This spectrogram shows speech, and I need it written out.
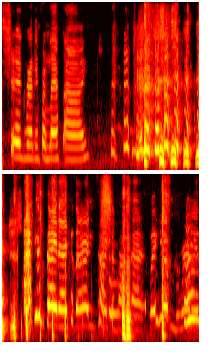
Suge running from left eye. I can say that because I already talked about that. But him running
